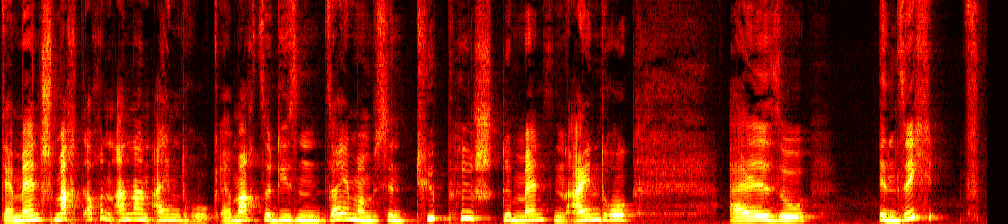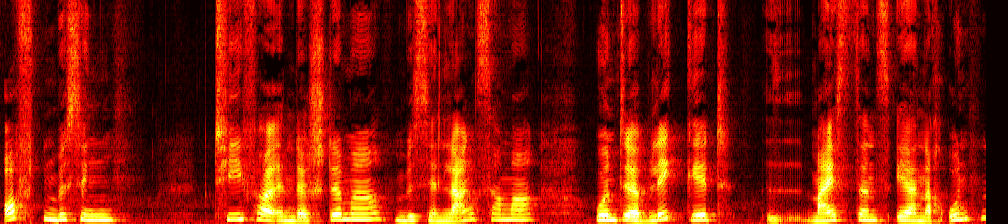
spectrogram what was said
Der Mensch macht auch einen anderen Eindruck. Er macht so diesen, sag ich mal, ein bisschen typisch dementen Eindruck. Also in sich oft ein bisschen tiefer in der Stimme, ein bisschen langsamer und der Blick geht meistens eher nach unten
